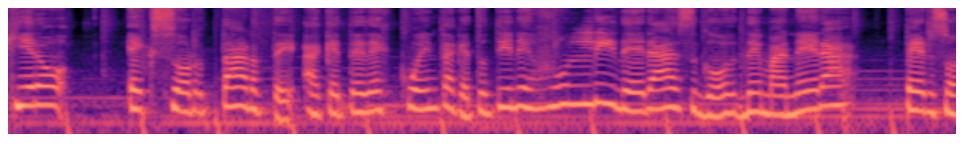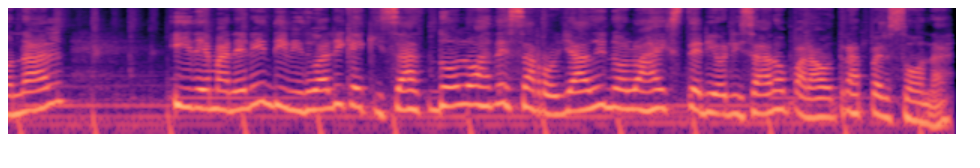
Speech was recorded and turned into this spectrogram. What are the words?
quiero exhortarte a que te des cuenta que tú tienes un liderazgo de manera personal y de manera individual y que quizás no lo has desarrollado y no lo has exteriorizado para otras personas.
